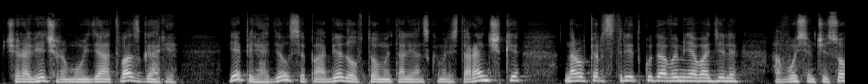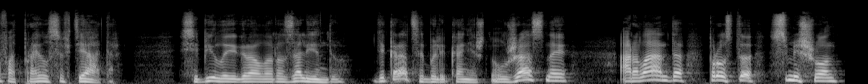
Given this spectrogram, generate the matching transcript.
Вчера вечером, уйдя от вас, Гарри, я переоделся, пообедал в том итальянском ресторанчике на Руперт-стрит, куда вы меня водили, а в восемь часов отправился в театр. Сибила играла Розалинду. Декорации были, конечно, ужасные. Орландо просто смешон.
